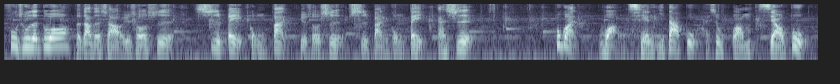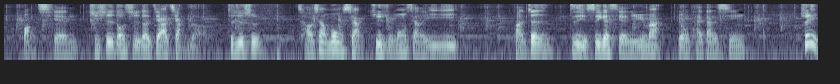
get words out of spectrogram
付出的多得到的少，有时候是事倍功半，有时候是事半功倍。但是不管往前一大步还是往小步往前，其实都值得嘉奖的。这就是朝向梦想、追逐梦想的意义。反正自己是一个咸鱼嘛，不用太担心。所以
